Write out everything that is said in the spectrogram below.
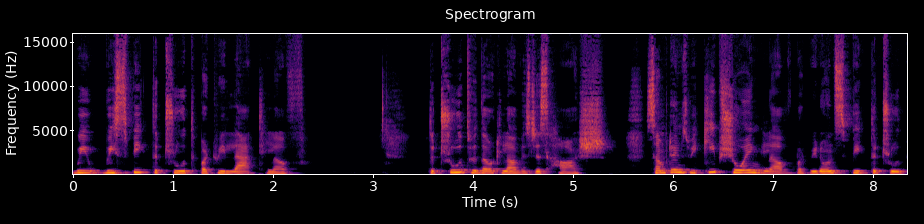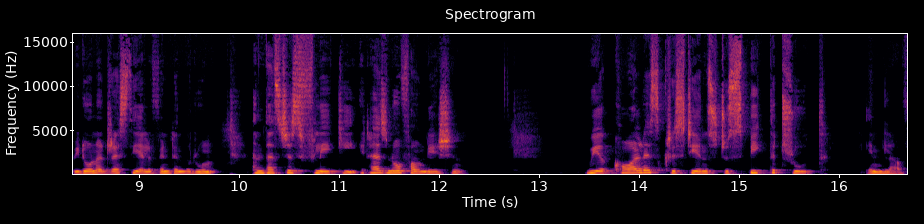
we, we speak the truth, but we lack love. The truth without love is just harsh. Sometimes we keep showing love, but we don't speak the truth. We don't address the elephant in the room. And that's just flaky. It has no foundation. We are called as Christians to speak the truth in love.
